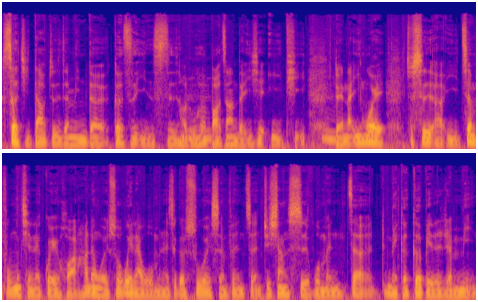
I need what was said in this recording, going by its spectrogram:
涉及到就是人民的各自隐私和如何保障的一些议题，对，那因为就是呃，以政府目前的规划，他认为说未来我们的这个数位身份证就像是我们的每个个别的人民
